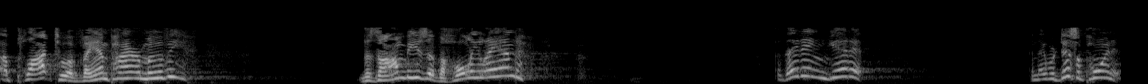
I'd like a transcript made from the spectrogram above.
a plot to a vampire movie? The zombies of the Holy Land? They didn't get it. And they were disappointed.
